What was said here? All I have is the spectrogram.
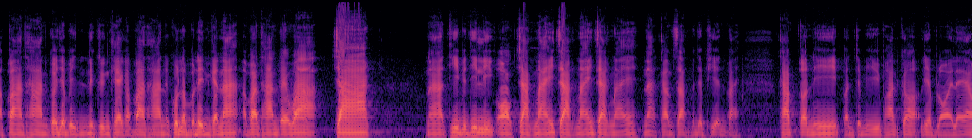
อปาทานก็อย่าไปนึกถึงแขกอปาทานในคนละประเด็นกันนะอปาทานแปลว่า จากนะที่เป็นที่หลีกออกจากไหนจากไหนจากไหนนะคำศัพท์มันจะเพี้ยนไป ครับ ตอนนี้ปัญจมีวิพัฒน์ก็เรียบร้อยแล้ว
